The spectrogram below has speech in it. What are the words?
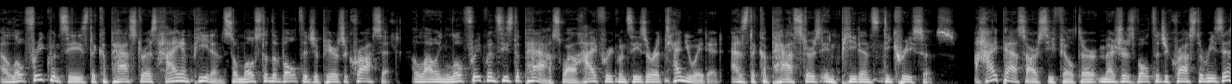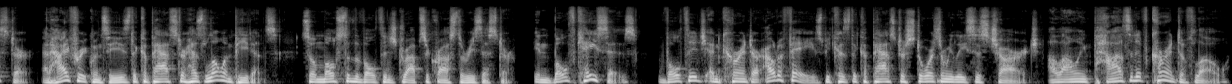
At low frequencies, the capacitor has high impedance, so most of the voltage appears across it, allowing low frequencies to pass while high frequencies are attenuated as the capacitor's impedance decreases. A high pass RC filter measures voltage across the resistor. At high frequencies, the capacitor has low impedance, so most of the voltage drops across the resistor. In both cases, voltage and current are out of phase because the capacitor stores and releases charge, allowing positive current to flow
